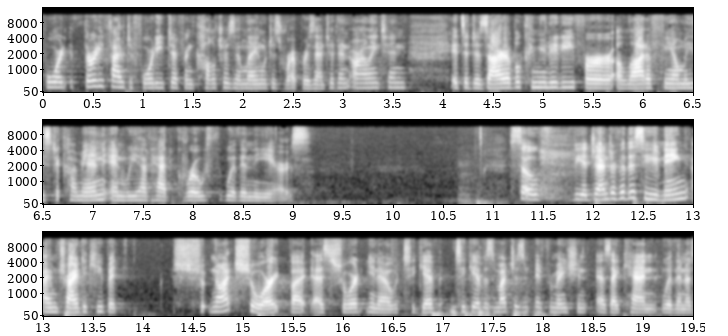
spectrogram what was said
40 35 to 40 different cultures and languages represented in Arlington. It's a desirable community for a lot of families to come in, and we have had growth within the years. So the agenda for this evening, I'm trying to keep it sh- not short, but as short, you know, to give, to give as much as information as I can within a,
